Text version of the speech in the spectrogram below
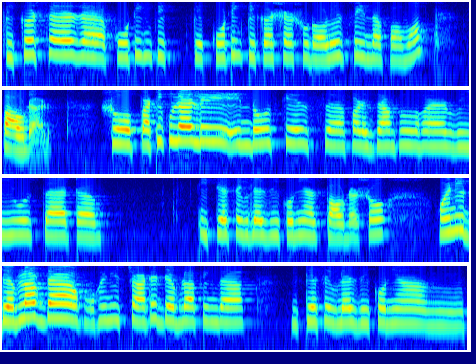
precursor uh, coating coating precursor should always be in the form of powder. So, particularly in those case uh, for example, where we use that uh, yttrium stabilized zirconia as powder. So, when you develop the when you started developing the yttrium stabilized zirconia um,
